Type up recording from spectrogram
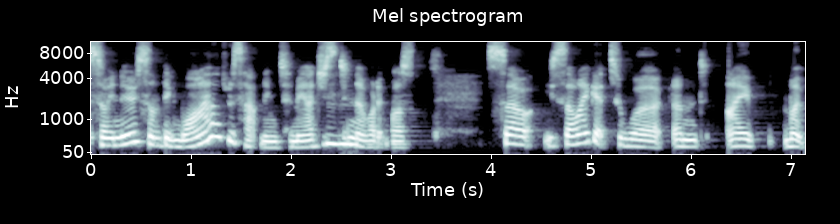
So I knew something wild was happening to me. I just mm-hmm. didn't know what it was. So, so I get to work, and I, my,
